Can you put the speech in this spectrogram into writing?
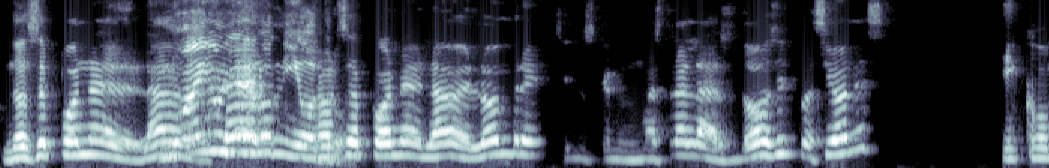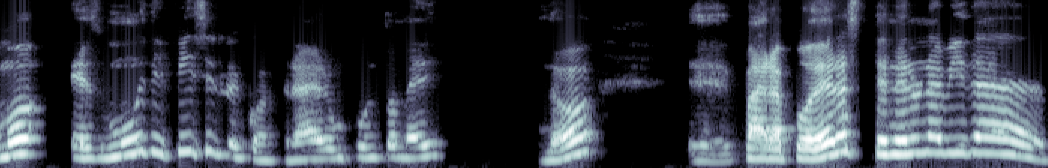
No se pone del lado. No hay un lado ni otro. No se pone del lado del hombre, sino que nos muestra las dos situaciones y cómo es muy difícil encontrar un punto medio, ¿no? Eh, para poder tener una vida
